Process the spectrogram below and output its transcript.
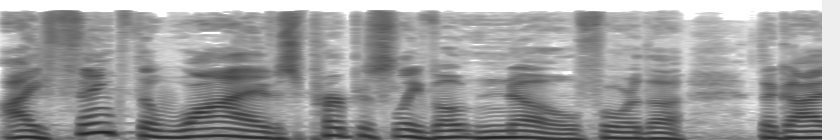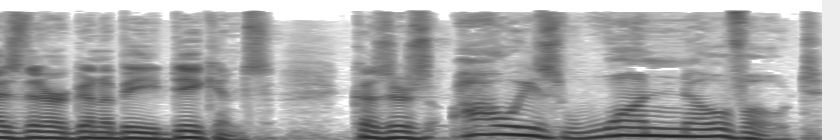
I think the wives purposely vote no for the, the guys that are going to be deacons because there's always one no vote.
